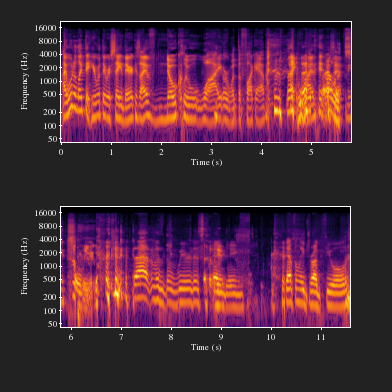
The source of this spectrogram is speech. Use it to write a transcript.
I would have liked to hear what they were saying there because I have no clue why or what the fuck happened. like why that That was was happening. so weird. That was the weirdest So weird. ending. Definitely drug fueled.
